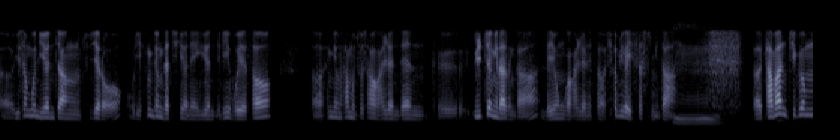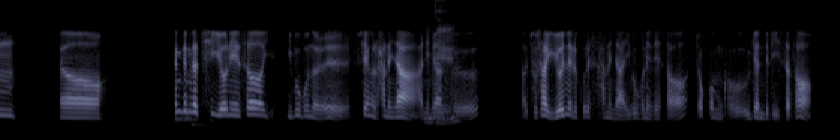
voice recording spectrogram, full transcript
어, 유성군 위원장 주재로 우리 행정자치위원회 위원들이 모여서 어, 행정사무조사와 관련된 그 일정이라든가 내용과 관련해서 협의가 있었습니다. 음. 어, 다만 지금 어, 행정자치위원회에서 이 부분을 수행을 하느냐 아니면 네. 그 어, 조사위원회를 꾸려서 하느냐 이 부분에 대해서 조금 그 의견들이 있어서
